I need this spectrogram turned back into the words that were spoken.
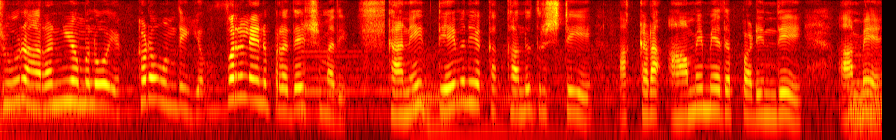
శూర అరణ్యములో ఎక్కడో ఉంది ఎవ్వరు లేని ప్రదేశం అది. కానీ దేవుని యొక్క కనుదృష్టి అక్కడ ఆమె మీద పడింది. ఆమె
